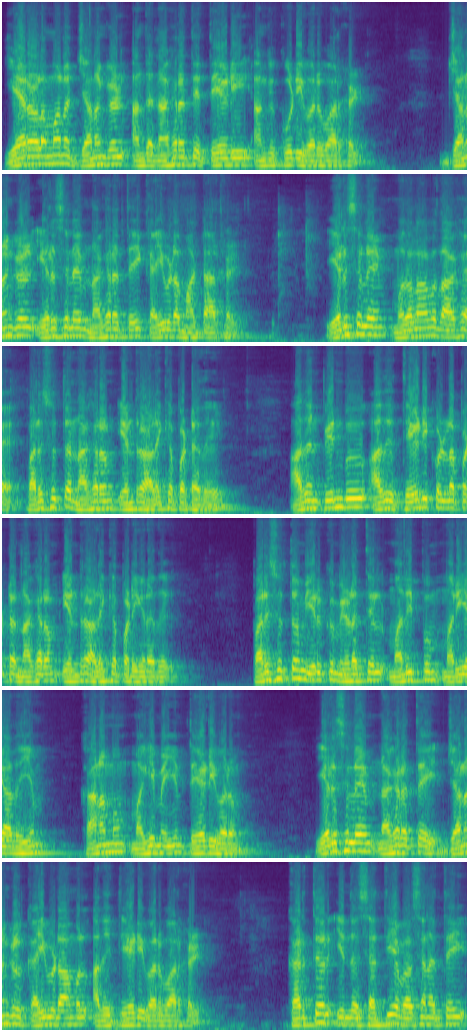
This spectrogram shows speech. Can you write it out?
ஏராளமான ஜனங்கள் அந்த நகரத்தை தேடி அங்கு கூடி வருவார்கள். ஜனங்கள் எருசலேம் நகரத்தை கைவிட மாட்டார்கள். எருசலேம் முதலாவதாக பரிசுத்த நகரம் என்று அழைக்கப்பட்டது. அதன் பின்பு அது தேடிக்கொள்ளப்பட்ட நகரம் என்று அழைக்கப்படுகிறது. பரிசுத்தம் இருக்கும் இடத்தில் மதிப்பும் மரியாதையும் கனமும் மகிமையும் தேடி வரும். எருசலேம் நகரத்தை ஜனங்கள் கைவிடாமல் அதை தேடி வருவார்கள். கர்த்தர் இந்த சத்திய வசனத்தை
